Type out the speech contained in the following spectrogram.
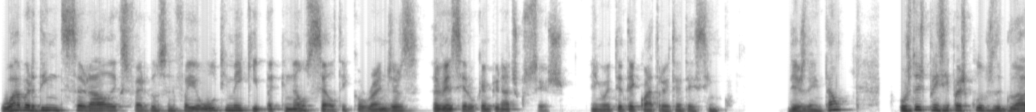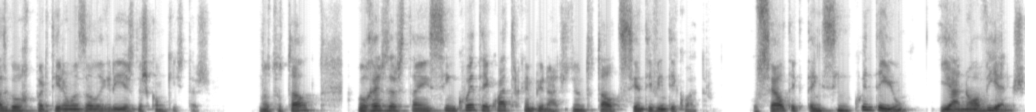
o Aberdeen de Sir Alex Ferguson foi a última equipa que não Celtic ou Rangers a vencer o campeonato escocês, em 84 e 85. Desde então, os dois principais clubes de Glasgow repartiram as alegrias das conquistas. No total, o Rangers tem 54 campeonatos, de um total de 124. O Celtic tem 51 e há 9 anos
